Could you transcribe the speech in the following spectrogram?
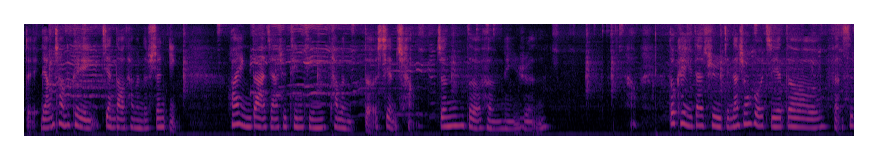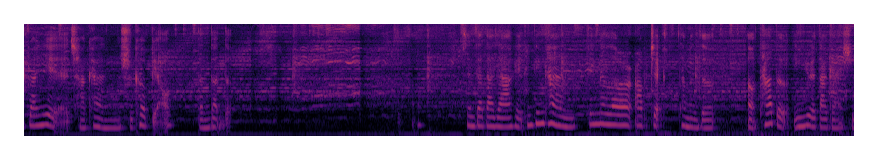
对，两场都可以见到他们的身影。欢迎大家去听听他们的现场，真的很迷人。都可以再去简单生活节的粉丝专业查看时刻表等等的。现在大家可以听听看 Similar Objects 他们的，呃，他的音乐大概是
